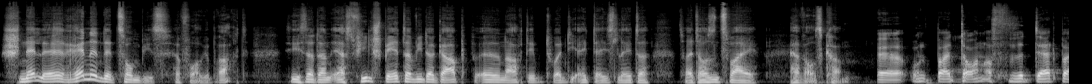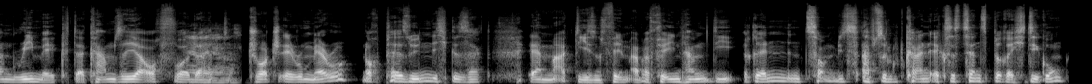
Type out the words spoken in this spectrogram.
schnelle, rennende Zombies hervorgebracht, die es dann erst viel später wieder gab, äh, nach dem 28 Days Later 2002 herauskam. Äh, und bei Dawn of the Dead beim Remake, da kamen sie ja auch vor, ja, da ja. hat George A. Romero noch persönlich gesagt, er mag diesen Film, aber für ihn haben die rennenden Zombies absolut keine Existenzberechtigung.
